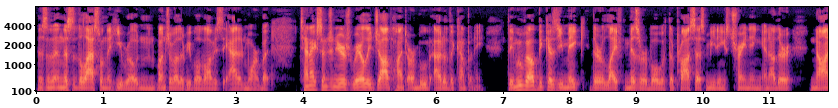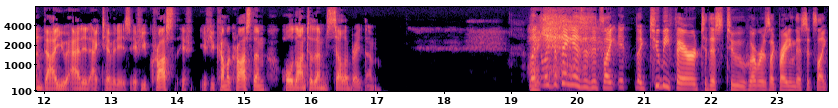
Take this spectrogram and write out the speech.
this is and this is the last one that he wrote, and a bunch of other people have obviously added more. But 10x engineers rarely job hunt or move out of the company. They move out because you make their life miserable with the process meetings, training, and other non-value added activities. If you cross if if you come across them, hold on to them, celebrate them. Like, like the thing is, is it's like it like to be fair to this to whoever is like writing this, it's like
